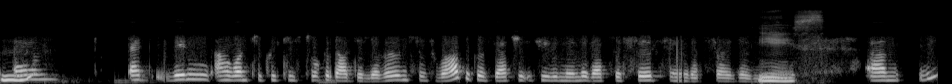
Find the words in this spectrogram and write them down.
mm. um, and then I want to quickly talk about deliverance as well, because that's, if you remember, that's the third thing that Fraser needs. Yes. Um, we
